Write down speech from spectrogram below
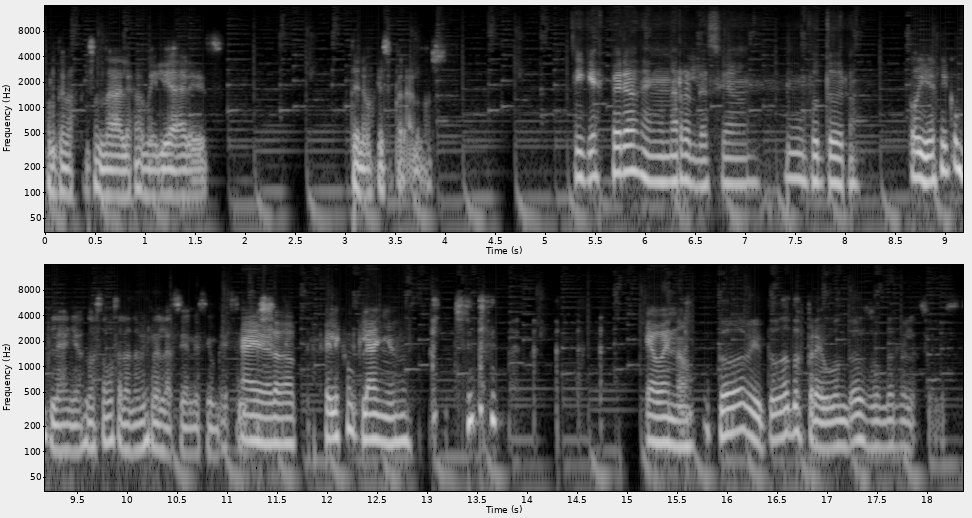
por temas personales, familiares, tenemos que separarnos. ¿Y qué esperas en una relación, en un futuro? Oye, es mi cumpleaños, no estamos hablando de mis relaciones, imbéciles. Ay, verdad. Feliz cumpleaños. Qué bueno. todas tus preguntas son de relaciones.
